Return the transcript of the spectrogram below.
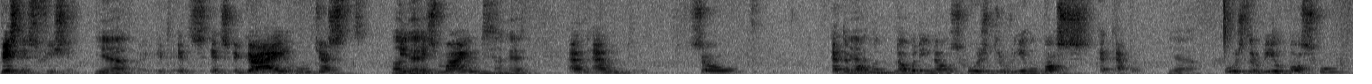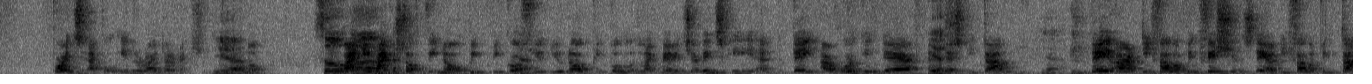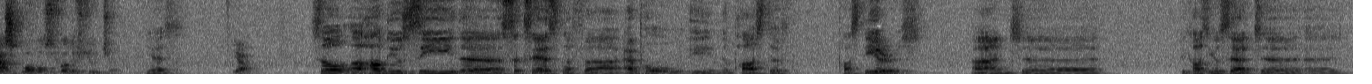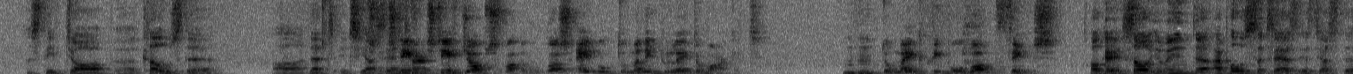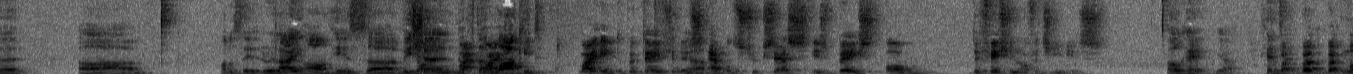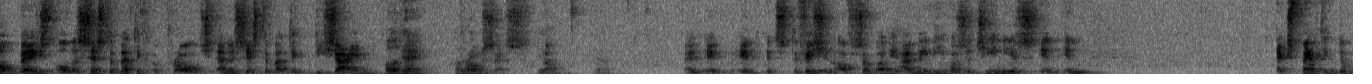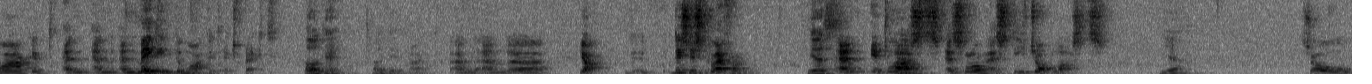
business vision. yeah. It, it's it's a guy who just in his mind Okay. and and so. At the Yeah. moment, nobody knows who is the real boss at Apple. Yeah. Who is the real boss who points Apple in the right direction? Yeah. don't know. So. in, in uh, Microsoft, we know be, because Yeah. you, you know people like Mary Czerwinski and they are working there, and Yes. Desney Tan. yeah. They are developing visions, they are developing task models for the future. Yes. Yeah. So, uh, how do you see the success of uh, Apple in the past uh, past years? And uh, because you said uh, uh, Steve Jobs uh, closed uh, that Itsia S- center. Steve, Steve Jobs wa- was able to manipulate the market, hmm to make people want things. Okay, so you mean the Apple's success is just uh, um, how to say relying on his uh, vision My- of the my- market? My interpretation is Yeah. Apple's success is based on the vision of a genius. Okay, yeah. But, but, but not based on a systematic approach and a systematic design okay. Okay. process. Yeah, No. yeah. And it, it, it's the vision of somebody, I mean, he was a genius in, in expecting the market and, and, and making the market expect. Okay, okay. Right? And, and uh, yeah, this is clever Yes. and it lasts as long as Steve Jobs lasts. Yeah. So,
